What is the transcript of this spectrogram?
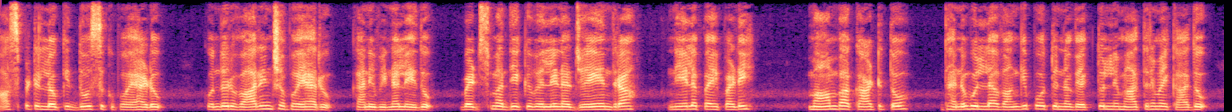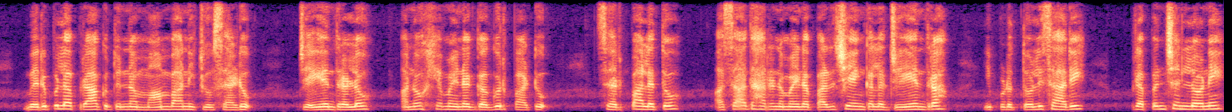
హాస్పిటల్లోకి దూసుకుపోయాడు. కొందరు వారించబోయారు కానీ వినలేదు. బెడ్స్ మధ్యకి వెళ్ళిన జయేంద్ర నేలపై పడి మాంబా కాటుతో ధనువుల్లా వంగిపోతున్న వ్యక్తుల్ని మాత్రమే కాదు మెరుపులా ప్రాకుతున్న మాంబాని చూశాడు. జయేంద్రలో అనూహ్యమైన గగుర్పాటు సర్పాలతో అసాధారణమైన పరిచయం గల జయేంద్ర ఇప్పుడు తొలిసారి ప్రపంచంలోనే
